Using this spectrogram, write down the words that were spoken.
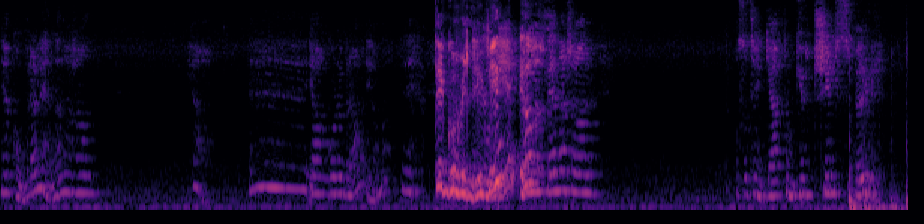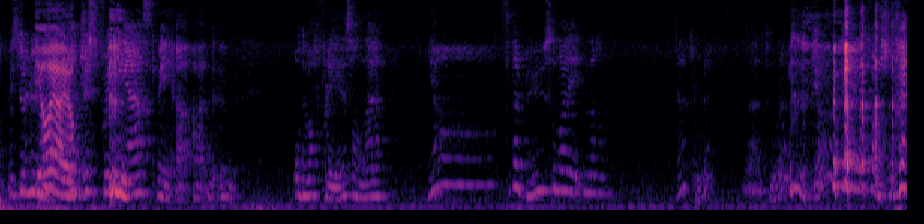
jeg kommer alene. Det er sånn Ja. Eh, ja, går det bra? Ja da. Det, Det går veldig fint. Ja. Den er sånn Og så tenker jeg, for guds skyld, spør. Hvis du lurer Ja, ja, ja. just freaking ask me. Eh, eh, Og det var flere sånne Ja, så det er du som har gitt den sånn Ja, jeg tror det. Jeg tror det. En uke, ja. Kanskje det.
